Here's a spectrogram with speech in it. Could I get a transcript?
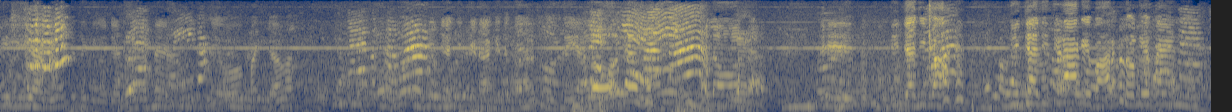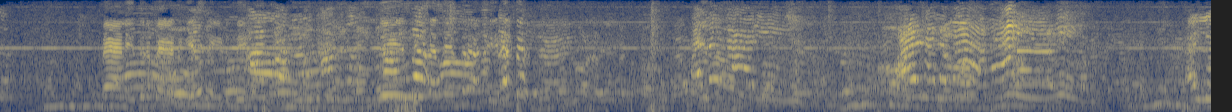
ਦਿੱਲੀ ਆ ਗਈ ਤੇ ਦਿੱਲੀੋਂ ਚੜ੍ਹਨਾ ਭੈਣ ਉਹ ਭੱਜਾ ਵਾ। ਜੀਜਾ ਚੜਾ ਕੇ ਤੇ ਬਾਹਰ ਖੋਲਦੇ ਆ। ਤੇ ਜੀਜਾ ਜੀ ਬਾਹਰ, ਜੀਜਾ ਜੀ ਚੜਾ ਕੇ ਬਾਹਰ ਖਲੋ ਭੈਣ ਨੂੰ। ਭੈਣ ਇਧਰ ਬੈਠ ਗਏ ਸੀਟ ਤੇ। ਤੇ ਸੀਰਤ ਇਧਰ ਆ Seerat hello guys hi hello guys hello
